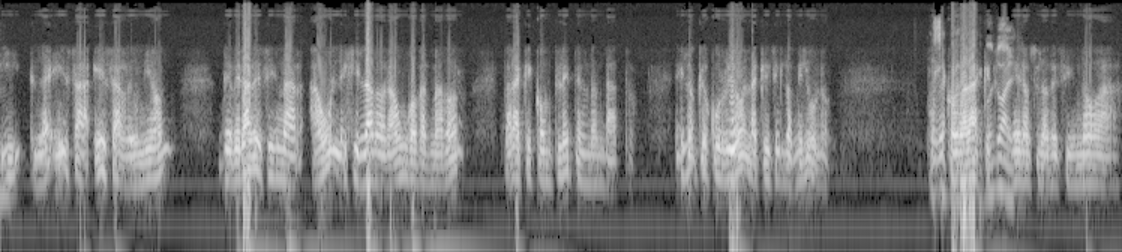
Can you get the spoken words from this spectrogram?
Y esa, esa reunión deberá designar a un legislador, a un gobernador, para que complete el mandato. Es lo que ocurrió en la crisis 2001. Pues recordarás que primero se lo designó a,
